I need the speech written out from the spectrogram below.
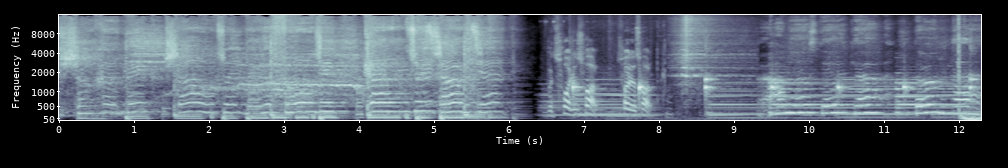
我想和你笑最美的风景，看最长的电影。不错就错了，错就错了。I'm just the guy, the night.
